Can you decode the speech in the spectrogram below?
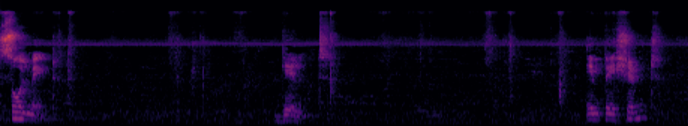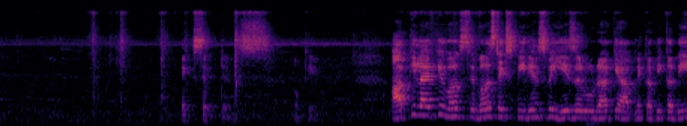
Soulmate guilt impatient. Acceptance okay आपकी लाइफ के वर्क वर्स्ट एक्सपीरियंस में ये ज़रूर रहा कि आपने कभी कभी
